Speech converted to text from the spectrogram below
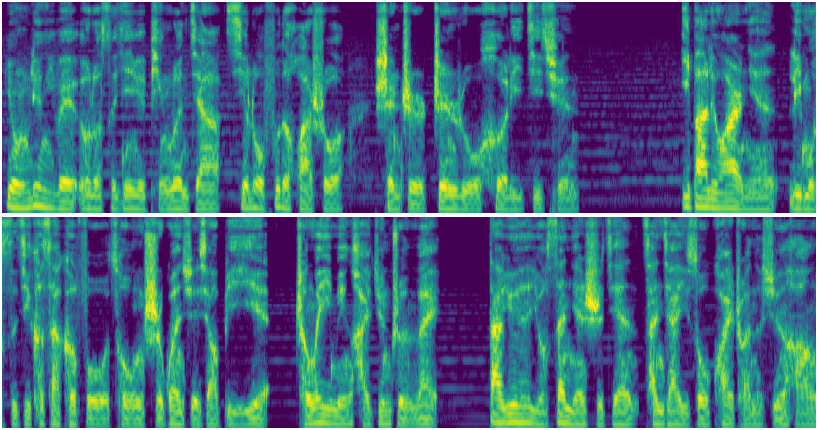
用另一位俄罗斯音乐评论家谢洛夫的话说，甚至真如鹤立鸡群。1862年，利姆斯基科萨科夫从士官学校毕业，成为一名海军准尉。大约有三年时间，参加一艘快船的巡航，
